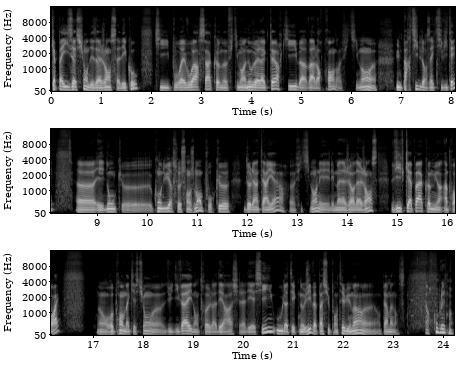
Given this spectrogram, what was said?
capaïsation des agences à déco, qui pourraient voir ça comme effectivement un nouvel acteur qui bah, va leur prendre effectivement une partie de leurs activités et donc conduire ce changement pour que de l'intérieur, effectivement, les, les managers d'agence vivent CAPA comme un, un progrès on reprend ma question euh, du divide entre la DRH et la DSI, où la technologie va pas supplanter l'humain euh, en permanence. Alors complètement.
